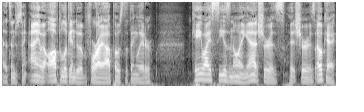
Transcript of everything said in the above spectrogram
That's interesting. Anyway, I'll have to look into it before I uh, post the thing later. KYC is annoying. Yeah, it sure is. It sure is. Okay,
